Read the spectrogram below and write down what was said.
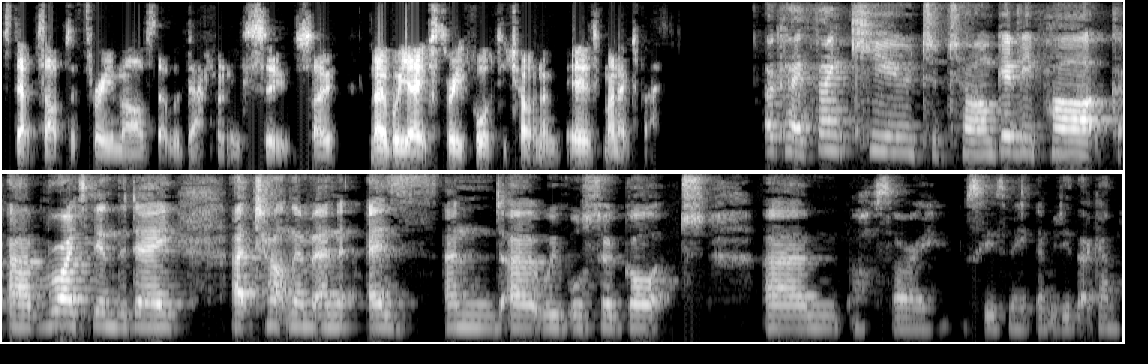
steps up to three miles that would definitely suit. So Noble Yeats, 340 Cheltenham is my next best. Okay, thank you to Tom Gidley Park. Uh, right at the end of the day at Cheltenham, and as and uh, we've also got um, oh, sorry, excuse me. Let me do that again.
